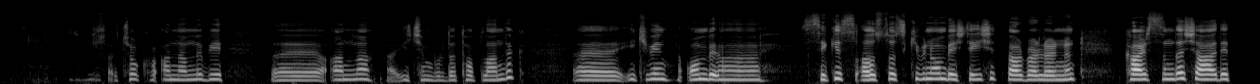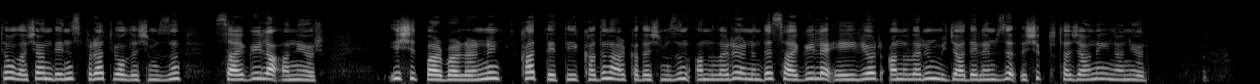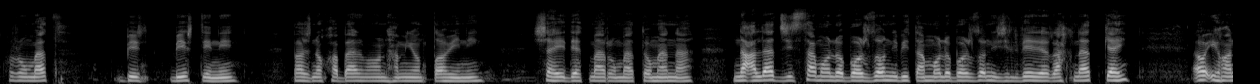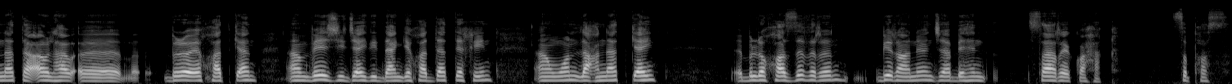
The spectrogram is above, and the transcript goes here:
çok anlamlı bir e, anma için burada toplandık. E, 2018 Ağustos 2015'te İşit barbarlarının karşısında şehadete ulaşan Deniz Fırat yoldaşımızı saygıyla anıyor. İşit barbarlarının katlettiği kadın arkadaşımızın anıları önünde saygıyla eğiliyor. Anıların mücadelemize ışık tutacağına inanıyor. رومت بیرتینین باجنا خبرمان همیان طاوینین شهیدت ما رومت و منه نعلت جی سمال بارزانی بیت مال بارزانی جلویر رخنت کین او ایهانت اول برای خود کن ام ویجی جیدی دنگ خود دت خین ام وان لعنت کین بلو خوازه ورن بیرانه انجا بهن ساره که حق سپاس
